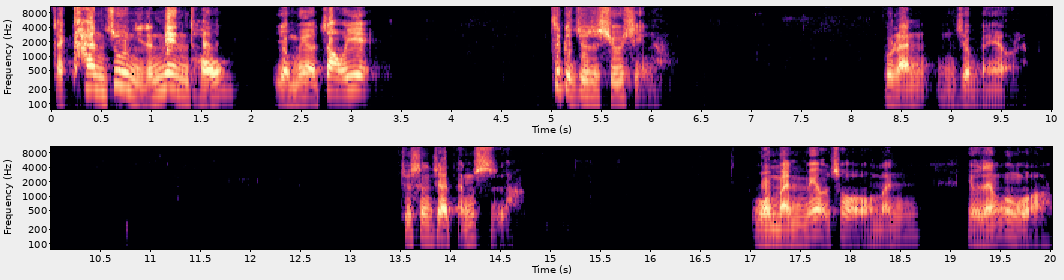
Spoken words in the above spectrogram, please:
再看住你的念头有没有造业，这个就是修行啊。不然你就没有了，就剩下等死啊！我们没有错，我们有人问我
